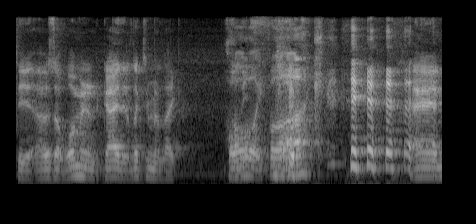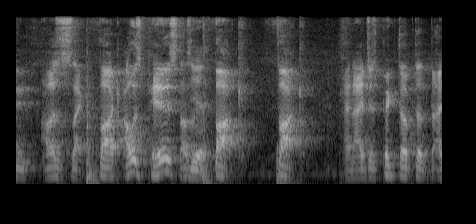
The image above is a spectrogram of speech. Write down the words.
the, there was a woman and a guy that looked at me like, holy, Holy fuck. and I was just like, fuck. I was pissed. I was Yeah. like, fuck, fuck. And I just picked up the I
